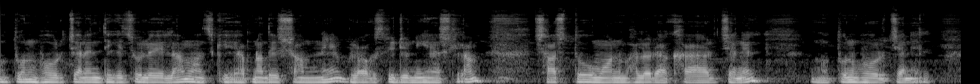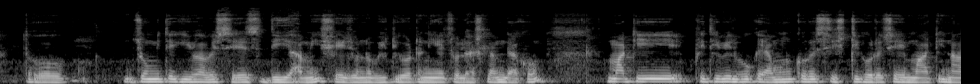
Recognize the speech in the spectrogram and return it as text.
নতুন ভোর চ্যানেল থেকে চলে এলাম। আজকে আপনাদের সামনে ব্লগস ভিডিও নিয়ে আসলাম। স্বাস্থ্য মন ভালো রাখার চ্যানেল নতুন ভোর চ্যানেল তো জমিতে কীভাবে সেচ দিই আমি, সেই জন্য ভিডিওটা নিয়ে চলে আসলাম। দেখো, মাটি পৃথিবীর বুকে এমন করে সৃষ্টি করেছে, এই মাটি না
